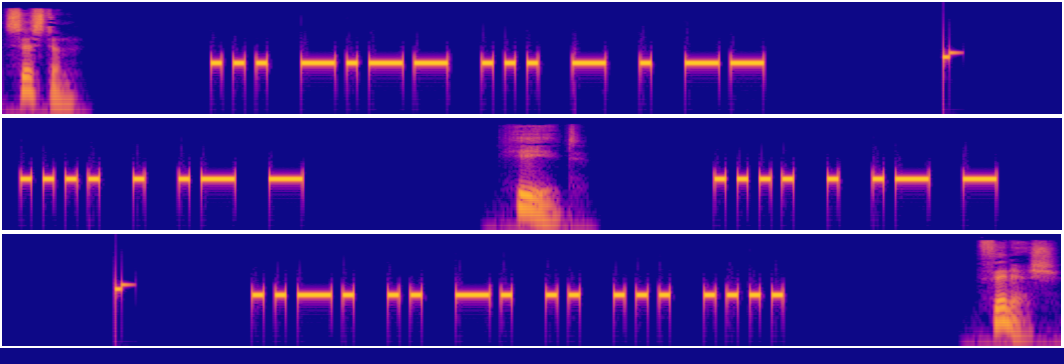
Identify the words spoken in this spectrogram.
System. Heat. Finish.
